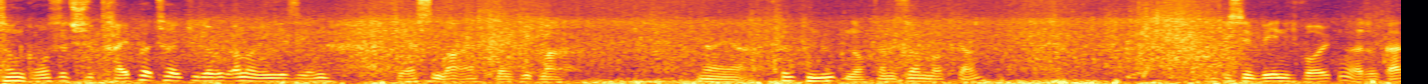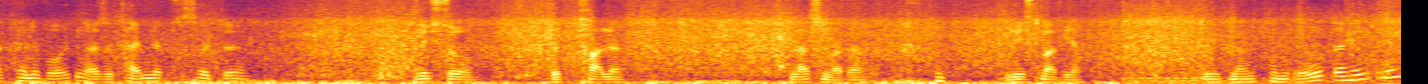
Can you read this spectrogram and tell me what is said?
So ein großes Stück Treibholzteig glaube ich auch noch nie gesehen. Das erste Mal, denke ich mal. Naja, fünf Minuten noch, dann ist Sonnenaufgang. Ein bisschen wenig Wolken, also gar keine Wolken. Also Timelapse ist heute nicht so das pralle. Lassen wir dann. Nächstes Mal wieder. Geht lang von Rot da hinten.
